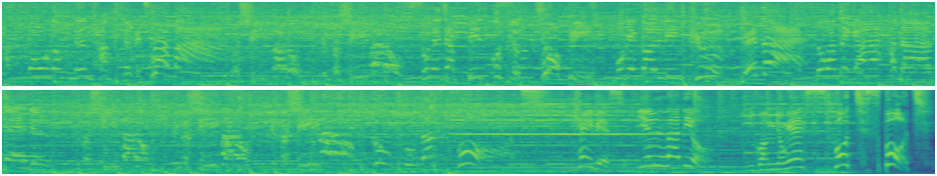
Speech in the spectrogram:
각본 없는 한편의 드라마. 그것이 바로 그것이 바로 손에 잡힌 우승 트로피. 목에 걸린 그 배달 너와 내가 하나 되는 그것이 바로 그것이 바로 그것이 바로 꿈꾸던 스포츠. KBS 1라디오 이광용의 스포츠 스포츠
